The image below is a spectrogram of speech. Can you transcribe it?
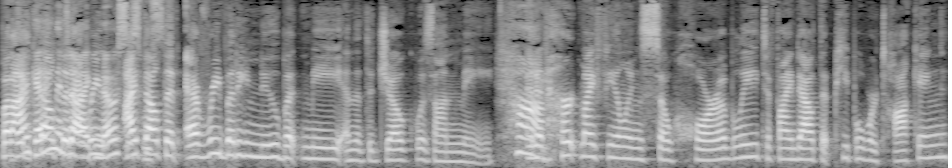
But I felt that every, I was- felt that everybody knew but me, and that the joke was on me, and it hurt my feelings so horribly to find out that people were talking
